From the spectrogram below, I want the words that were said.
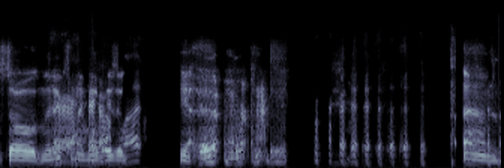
So the next one I have is a what? yeah. um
